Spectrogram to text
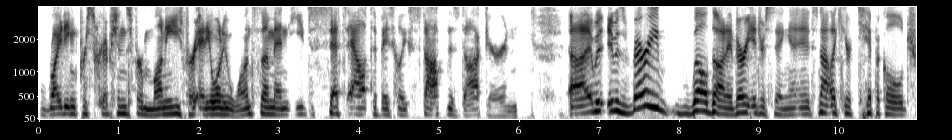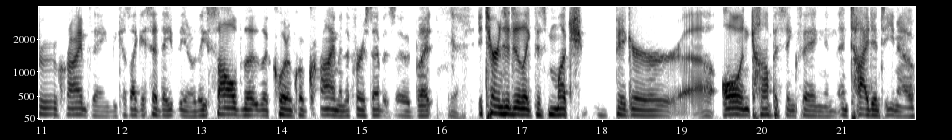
writing prescriptions for money for anyone who wants them and he just sets out to basically stop this doctor and uh, it, was, it was very well done and very interesting and it's not like your typical true crime thing because like i said they you know they solved the, the quote unquote crime in the first episode but yeah. it turns into like this much bigger uh, all-encompassing thing and, and tied into you know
